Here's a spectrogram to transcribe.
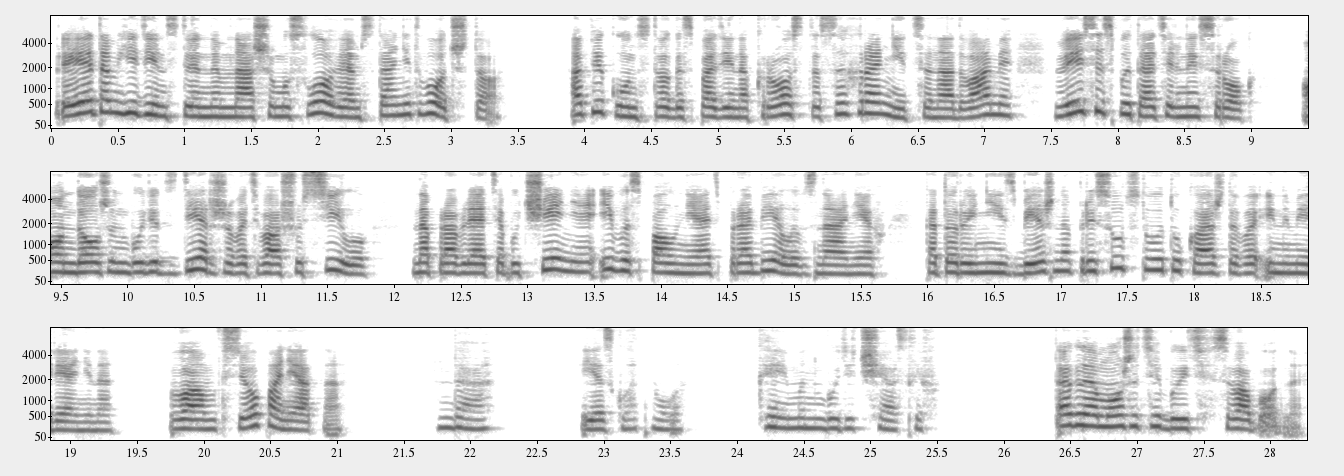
При этом единственным нашим условием станет вот что. Опекунство господина Кроста сохранится над вами весь испытательный срок. Он должен будет сдерживать вашу силу, направлять обучение и восполнять пробелы в знаниях, которые неизбежно присутствуют у каждого иномерянина. Вам все понятно? Да, я сглотнула. Кейман будет счастлив. Тогда можете быть свободны.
